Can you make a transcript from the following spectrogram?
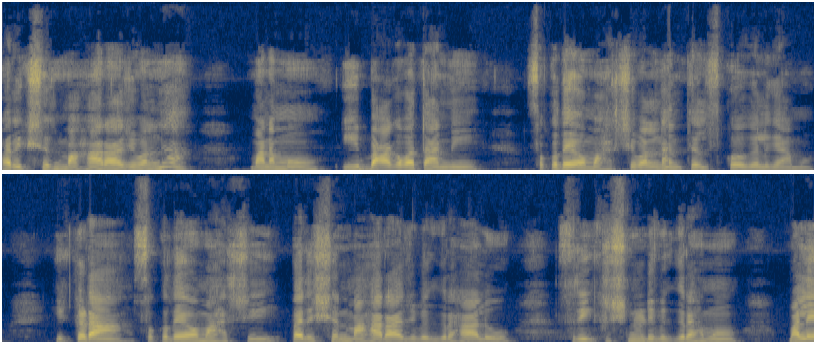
పరీక్ష మహారాజు వలన మనము ఈ భాగవతాన్ని సుఖదేవ మహర్షి వలన తెలుసుకోగలిగాము. ఇక్కడ సుఖదేవ మహర్షి పరిషన్ మహారాజు విగ్రహాలు శ్రీకృష్ణుడి విగ్రహము మళ్ళీ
